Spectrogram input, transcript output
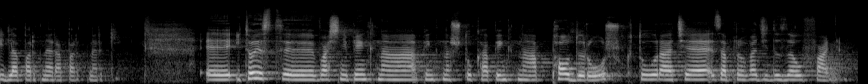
i dla partnera, partnerki. Y, I to jest y, właśnie piękna, piękna sztuka, piękna podróż, która Cię zaprowadzi do zaufania.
